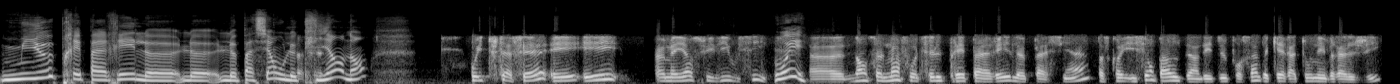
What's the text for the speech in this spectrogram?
mieux préparé le le, le patient ou le client, non? Oui, tout à fait. Et, et un meilleur suivi aussi. Oui. Euh, non seulement faut-il préparer le patient, parce qu'ici on parle dans les 2% de kératonévralgie,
